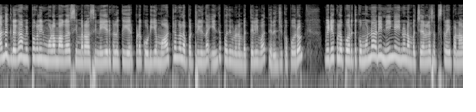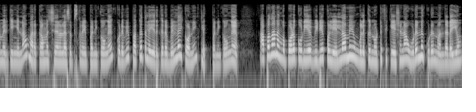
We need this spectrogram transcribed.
அந்த கிரக அமைப்புகளின் மூலமாக சிம்மராசி நேயர்களுக்கு ஏற்படக்கூடிய மாற்றங்களை பற்றியும் தான் இந்த பதிவில் நம்ம தெளிவாக தெரிஞ்சுக்க போகிறோம் வீடியோக்குள்ளே போகிறதுக்கு முன்னாடி நீங்கள் இன்னும் நம்ம சேனலை சப்ஸ்கிரைப் பண்ணாமல் இருக்கீங்கன்னா மறக்காமல் சேனலை சப்ஸ்கிரைப் பண்ணிக்கோங்க. கூடவே பக்கத்தில் இருக்கிற பெல் ஐக்கானையும் கிளிக் பண்ணிக்கோங்க. அப்போ தான் நாங்கள் போடக்கூடிய வீடியோக்கள் எல்லாமே உங்களுக்கு நோட்டிஃபிகேஷனாக உடனுக்குடன் வந்தடையும்.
